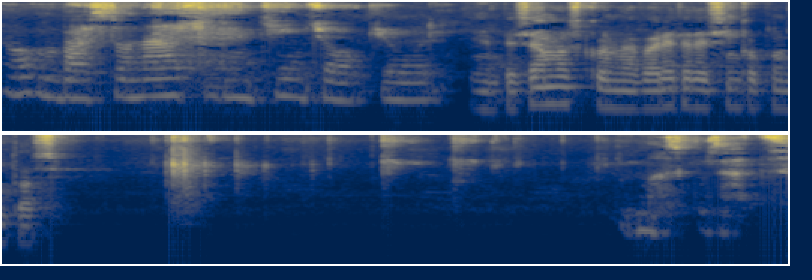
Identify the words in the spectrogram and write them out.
un bastonaj din 5 ochiuri. Y empezamos con una vareta de 5 puntos. Mă scuzați,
